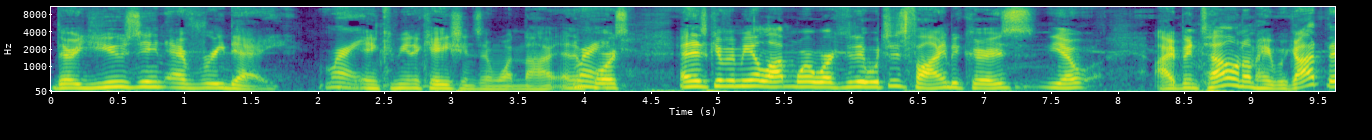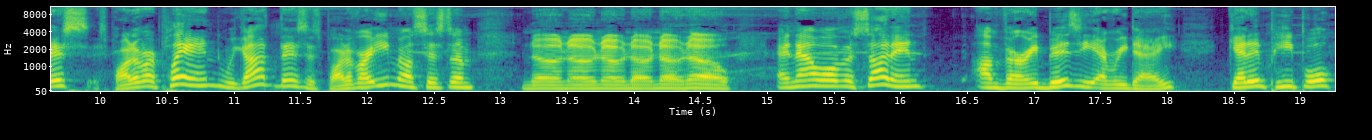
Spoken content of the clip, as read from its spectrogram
they're using every day Right. in communications and whatnot. And of Right. course, and it's given me a lot more work to do, which is fine because, you know, I've been telling them, hey, we got this. It's part of our plan. We got this. It's part of our email system. No, no, no, no, no, no. And now all of a sudden, I'm very busy every day getting people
